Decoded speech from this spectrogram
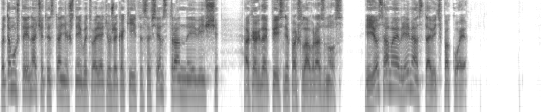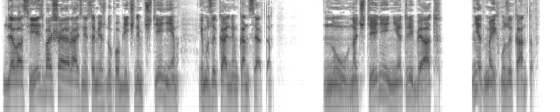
потому что иначе ты станешь с ней вытворять уже какие-то совсем странные вещи, а когда песня пошла в разнос, ее самое время оставить в покое. Для вас есть большая разница между публичным чтением и музыкальным концертом? Ну, на чтении нет ребят, нет моих музыкантов.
